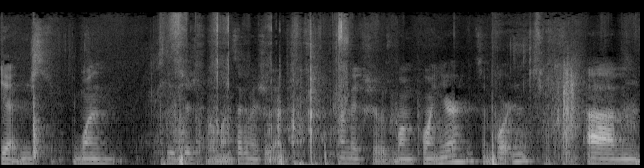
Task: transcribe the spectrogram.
yeah, just one. Search for one second. Make sure. I to make sure there's one point here. It's important. Um,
